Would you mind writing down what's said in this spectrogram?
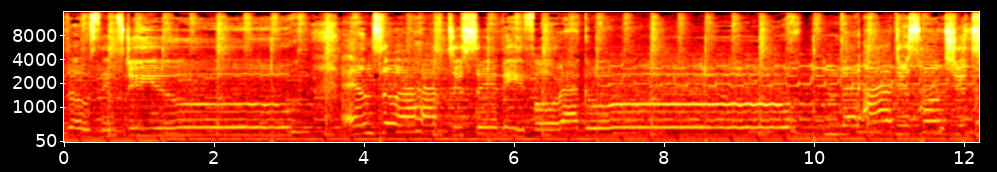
those things to you. And so I have to say before I go that I just want you to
